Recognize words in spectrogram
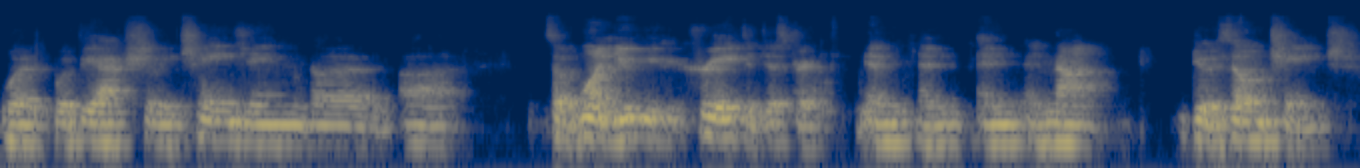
would, would be actually changing the, uh, so one, you, you could create the district and, and, and, and not do a zone change.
